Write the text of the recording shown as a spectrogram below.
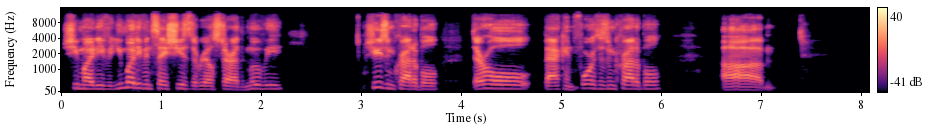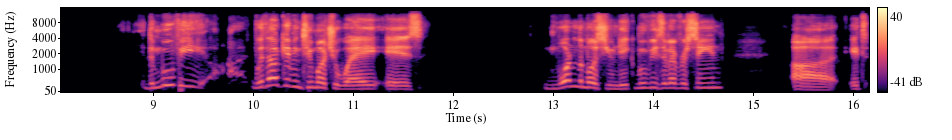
She might even you might even say she's the real star of the movie. She's incredible. Their whole back and forth is incredible. Um, the movie, without giving too much away, is one of the most unique movies I've ever seen. Uh, it's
